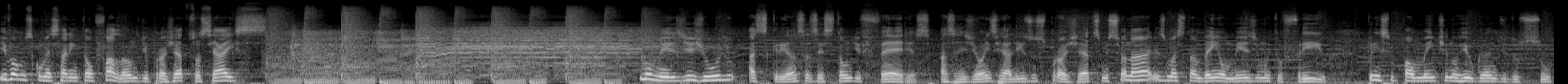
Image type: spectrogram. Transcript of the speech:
E vamos começar então falando de projetos sociais. No mês de julho, as crianças estão de férias. As regiões realizam os projetos missionários, mas também é um mês de muito frio, principalmente no Rio Grande do Sul.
